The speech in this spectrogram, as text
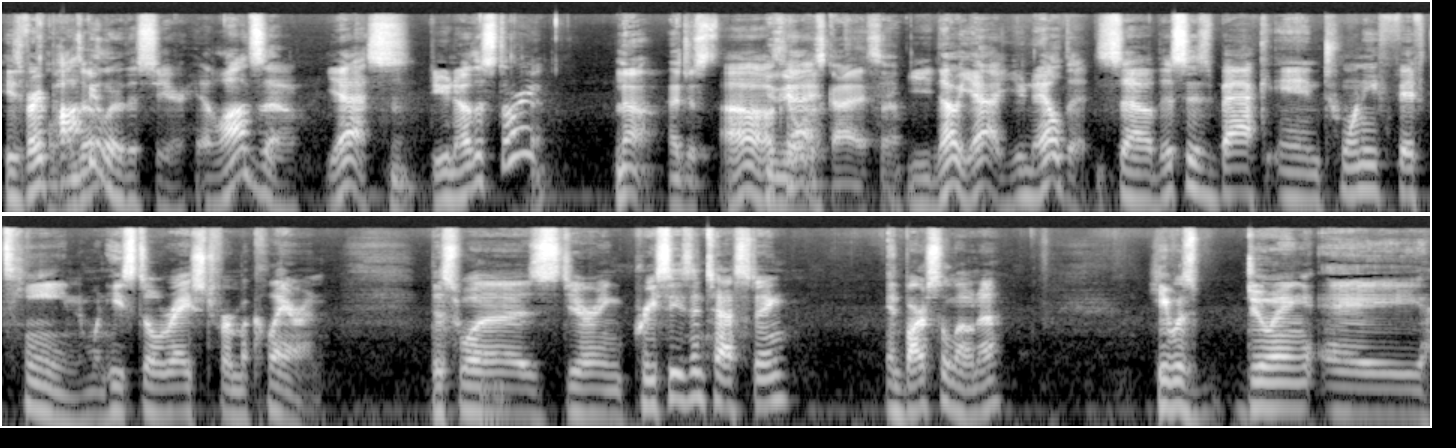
He's very Alonso? Popular this year. Alonso, yes. Do you know the story? No, I just. Oh, He's the okay. oldest guy, so. You know, yeah, you nailed it. So this is back in 2015 when he still raced for McLaren. This was during preseason testing in Barcelona. He was doing a.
